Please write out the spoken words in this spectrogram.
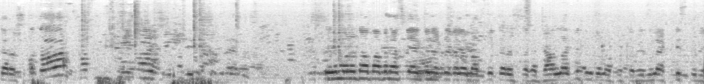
তেরোশো টাকা এই মডেলটাও পাবেন আজকে একজন একটা কালার মাত্র তেরোশো টাকা। যার লাগবে দুটো করতে এগুলো এক করে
